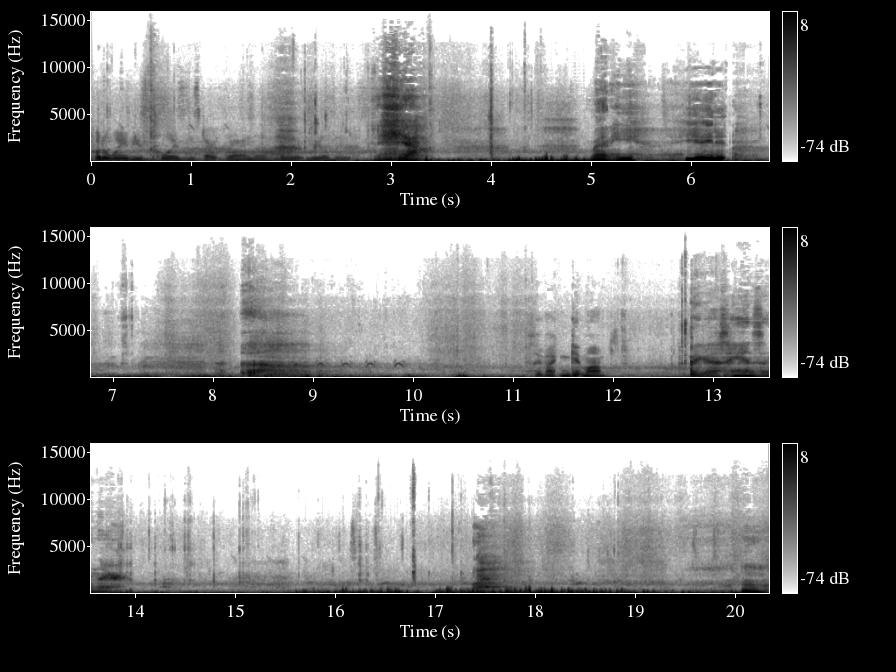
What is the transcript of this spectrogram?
put away these toys and start throwing the, the real bait. Yeah. Man, he he ate it. See if I can get my big ass hands in there. Mm.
